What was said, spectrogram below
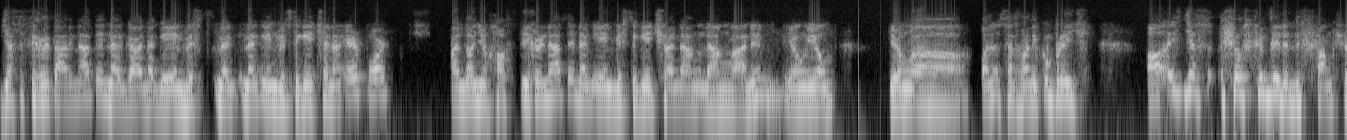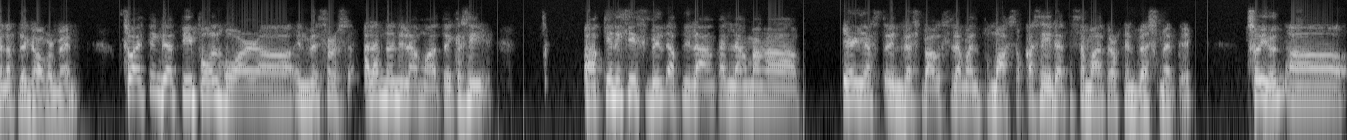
Justice Secretary natin nag uh, nag-invest nag, nag-investigate siya ng airport. Andon yung House Speaker natin nag-investigate siya ng ng ano yun, yung yung yung uh, ano, San Juanico Bridge. Uh, it just shows simply the dysfunction of the government. So I think that people who are uh, investors alam na nila mga to eh, kasi uh, kinikis build up nila ang kanilang mga areas to invest bago sila man pumasok kasi that is a matter of investment eh. So yun, uh,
